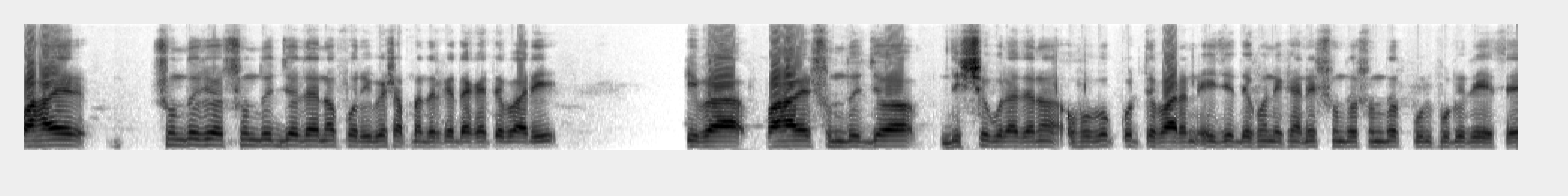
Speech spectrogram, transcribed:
পাহাড়ের সৌন্দর্য সৌন্দর্য যেন পরিবেশ আপনাদেরকে দেখাতে পারি, কিংবা পাহাড়ের সৌন্দর্য দৃশ্যগুলো যেন উপভোগ করতে পারেন। এই যে দেখুন, এখানে সুন্দর সুন্দর ফুল ফুটে রয়েছে।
